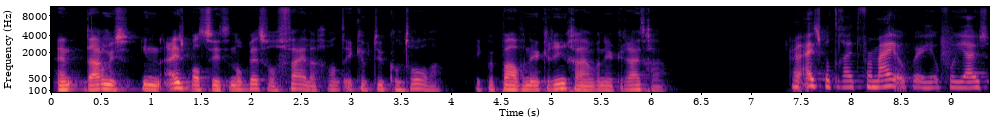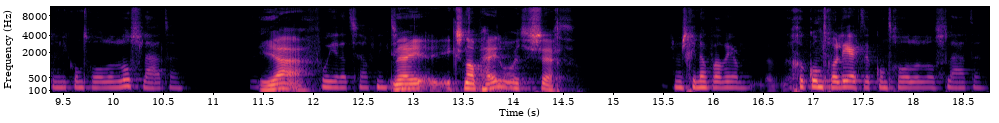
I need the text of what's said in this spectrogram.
En daarom is in een ijsbad zitten nog best wel veilig, want ik heb natuurlijk controle. Ik bepaal wanneer ik erin ga en wanneer ik eruit ga. Een ijsbad draait voor mij ook weer heel veel juist om die controle loslaten. Ja. Voel je dat zelf niet? Nee, ik snap helemaal wat je zegt. Misschien ook wel weer gecontroleerd de controle loslaten.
